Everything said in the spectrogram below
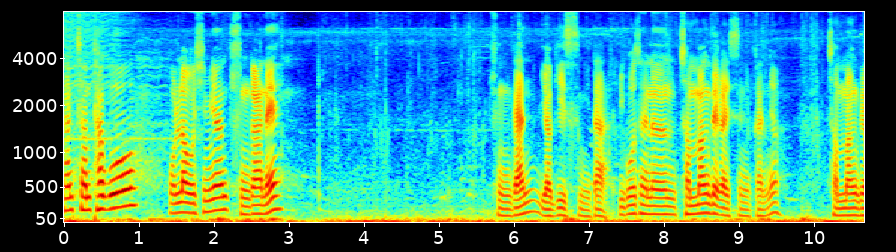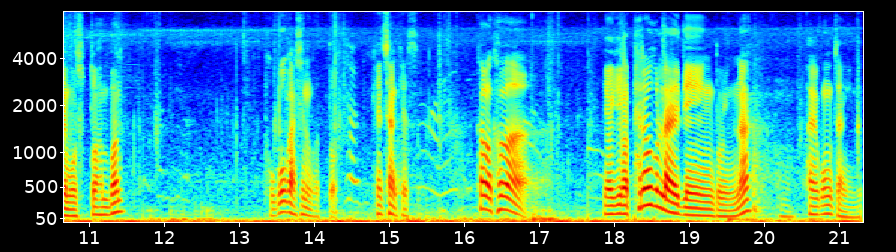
한참 타고 올라오시면 중간에 중간 역이 있습니다. 이곳에는 전망대가 있으니까요. 전망대 모습도 한번 보고 가시는 것도 괜찮겠습니다. 가만 가만 여기가 패러글라이딩도 있나? 활공장이 있네.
